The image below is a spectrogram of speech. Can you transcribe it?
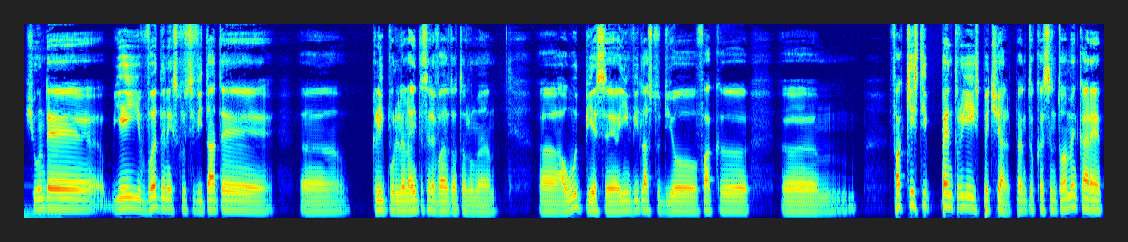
și unde ei văd în exclusivitate uh, clipurile înainte să le vadă toată lumea. Uh, aud piese, îi invit la studio, fac, uh, uh, fac chestii pentru ei special, pentru că sunt oameni care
